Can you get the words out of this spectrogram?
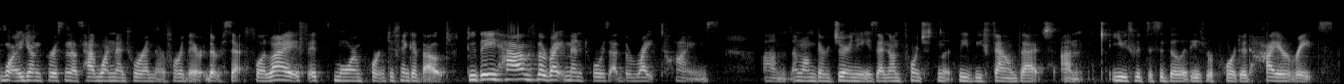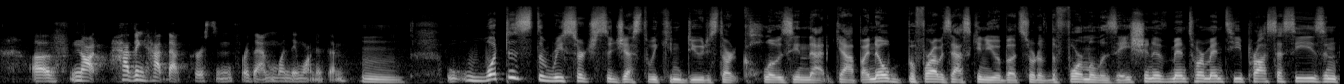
well, a young person has had one mentor and therefore they're they're set for life, it's more important to think about do they have the right mentors at the right times. Um, along their journeys, and unfortunately, we found that um, youth with disabilities reported higher rates of not having had that person for them when they wanted them. Mm. What does the research suggest we can do to start closing that gap? I know before I was asking you about sort of the formalization of mentor mentee processes and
